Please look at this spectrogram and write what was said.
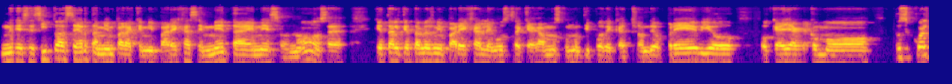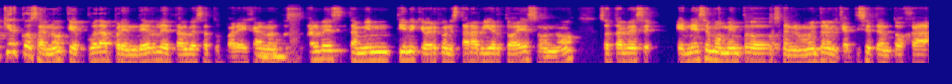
necesito hacer también para que mi pareja se meta en eso, ¿no? O sea, ¿qué tal que tal vez mi pareja le gusta que hagamos como un tipo de cachondeo previo o que haya como, pues cualquier cosa, ¿no? Que pueda aprenderle tal vez a tu pareja, ¿no? Entonces, tal vez también tiene que ver con estar abierto a eso, ¿no? O sea, tal vez en ese momento, o sea, en el momento en el que a ti se te antoja,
